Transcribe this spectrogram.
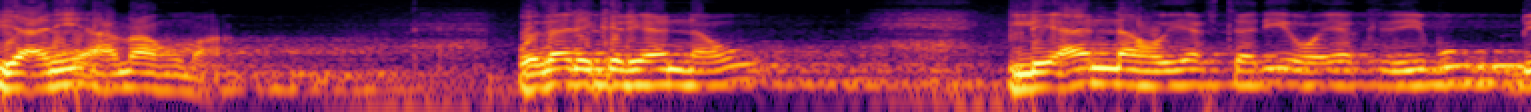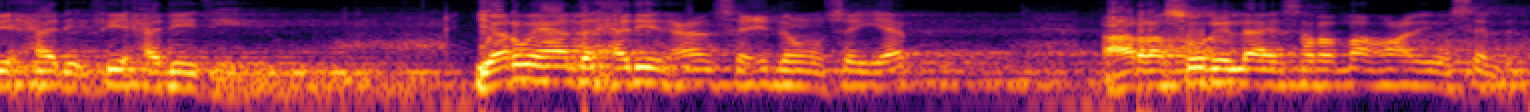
يعني أعماهما وذلك لأنه لأنه يفتري ويكذب في حديثه. يروي هذا الحديث عن سعيد المسيب عن رسول الله صلى الله عليه وسلم.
